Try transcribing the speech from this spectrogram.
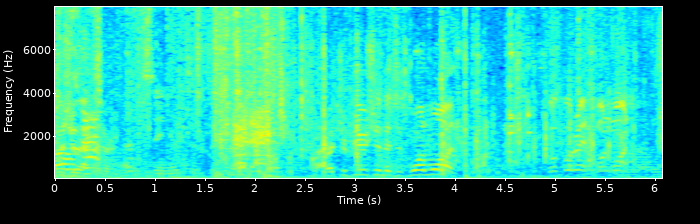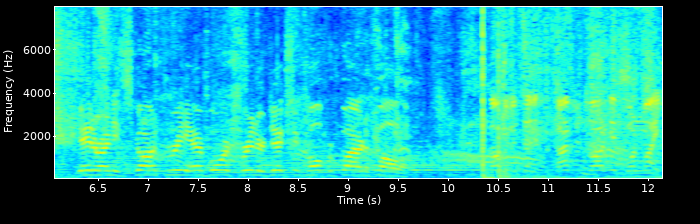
Roger that, sir. I haven't seen it since the Retribution, this is 1-1. Go for it, 1-1. Gator, I need Scar 3 airborne for interdiction. Call for fire to follow. Copy, Lieutenant. Time to target, one mic.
